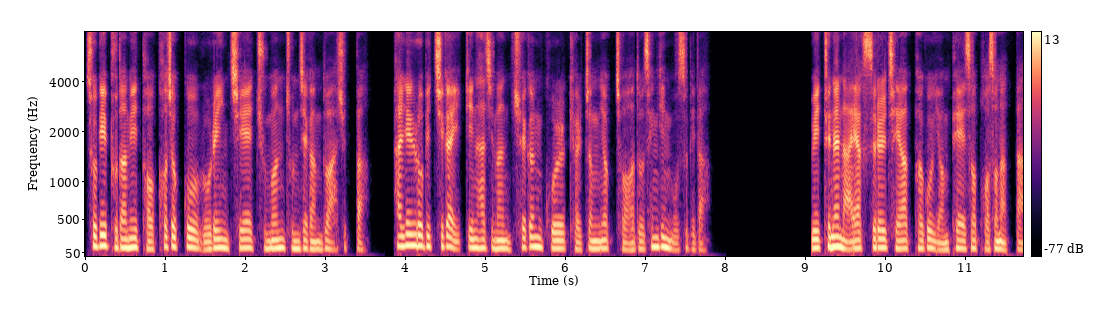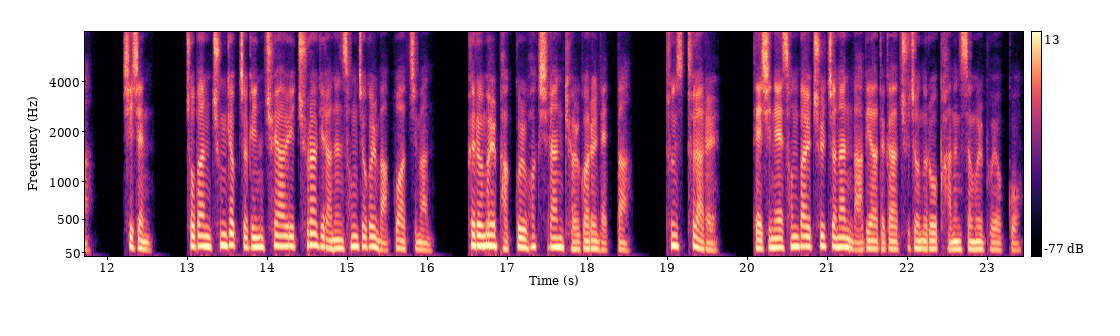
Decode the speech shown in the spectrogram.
수비 부담이 더 커졌고 로레인치의 중원 존재감도 아쉽다. 할릴로비치가 있긴 하지만 최근 골 결정력 저하도 생긴 모습이다. 위트는 아약스를 제압하고 연패에서 벗어났다. 시즌 초반 충격적인 최하위 추락이라는 성적을 맛보았지만 흐름을 바꿀 확실한 결과를 냈다. 툰스트라를 대신에 선발 출전한 나비아드가 주전으로 가능성을 보였고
